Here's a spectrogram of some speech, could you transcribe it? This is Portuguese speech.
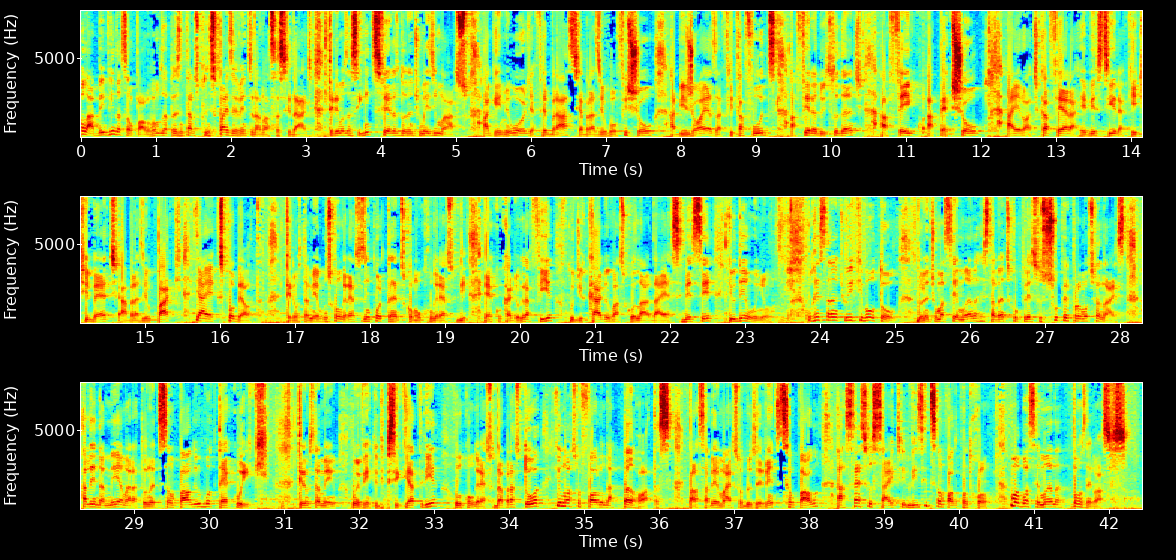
Olá, bem-vindo a São Paulo. Vamos apresentar os principais eventos da nossa cidade. Teremos as seguintes feiras durante o mês de março: a Game World, a Febrace, a Brasil Golf Show, a Bijoias, a Fita Foods, a Feira do Estudante, a Feico, a Pet Show, a Erótica Fera, a Revestir, a Kitibet, a Brasil Pac e a Expo Belta. Teremos também alguns congressos importantes, como o Congresso de Ecocardiografia, o de Cardiovascular da SBC e o The Union. O restaurante Wiki voltou. Durante uma semana, restaurantes com preços super promocionais, além da meia maratona de São Paulo e o Boteco Week. Teremos também um evento de psiquiatria, um congresso da Brastoa e o nosso fórum da Panrotas. Para saber mais sobre os eventos de São Paulo, acesse o site visitesaopaulo.com. Uma boa semana, bons negócios.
